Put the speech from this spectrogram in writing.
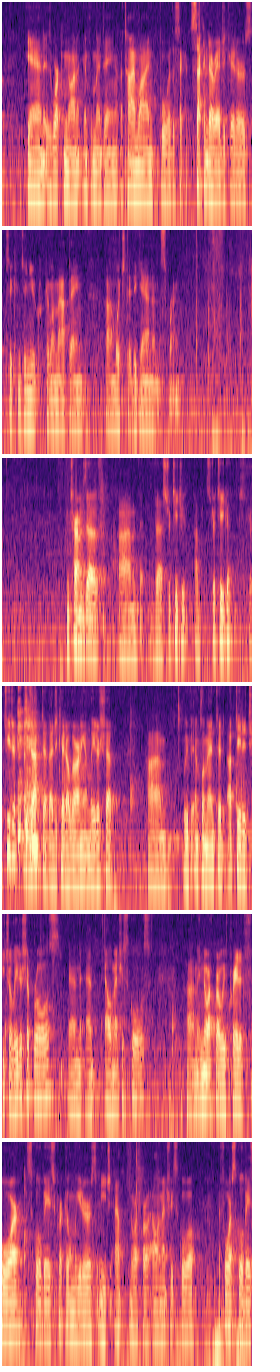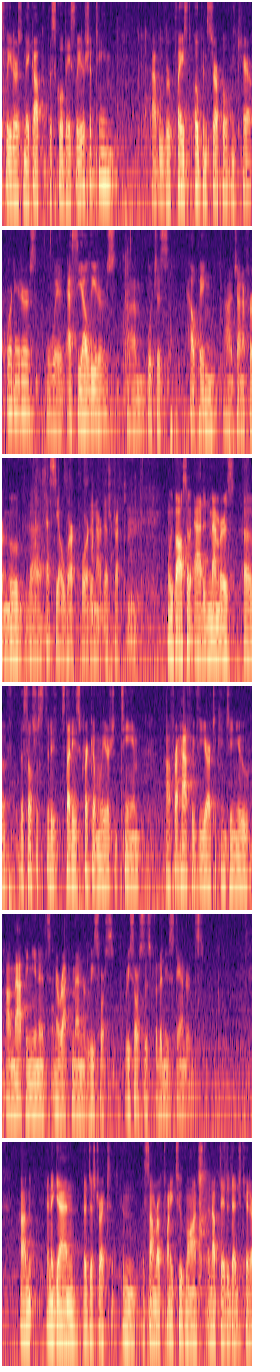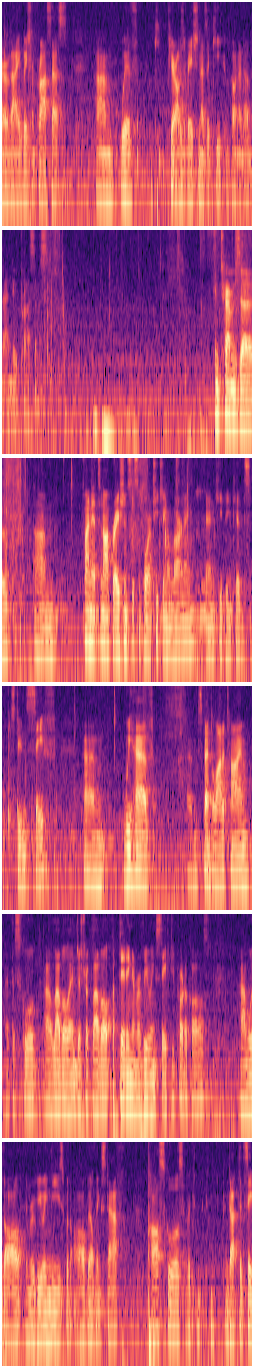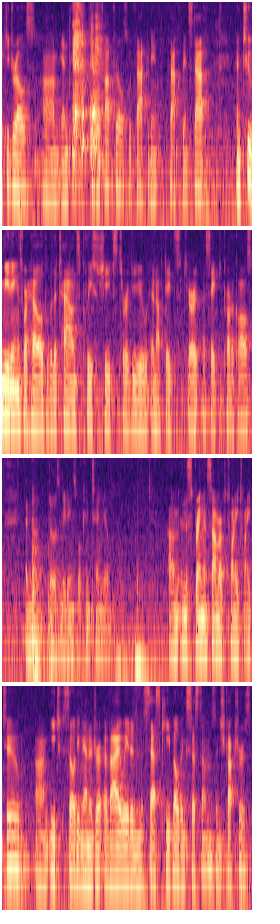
and is working on implementing a timeline for the sec- secondary educators to continue curriculum mapping, um, which they began in the spring. In terms of um, the- strategic, uh, strategic, strategic objective, educator learning and leadership. Um, We've implemented updated teacher leadership roles in, in elementary schools. Um, In Northborough, we've created four school-based curriculum leaders in each el- Northborough elementary school. The four school-based leaders make up the school-based leadership team. Uh, We've replaced open circle and care coordinators with SEL leaders, um, which is helping uh, Jennifer move the SEL work forward in our district. We've also added members of the social Studi- studies curriculum leadership team uh, for half a year to continue uh, mapping units and recommend resource, resources for the new standards. Um, And again, the district in the summer of twenty-two launched an updated educator evaluation process um, with peer observation as a key component of that new process. In terms of um, finance and operations to support teaching and learning and keeping kids, students safe, um, we have um, spent a lot of time at the school uh, level and district level updating and reviewing safety protocols um, with all, and reviewing these with all building staff. All schools have con- con- conducted safety drills um, and ta- tabletop drills with faculty, faculty and staff. And two meetings were held with the town's police chiefs to review and update secure, uh, safety protocols, and tho- those meetings will continue. Um, in the spring and summer of twenty twenty-two, um, each facility manager evaluated and assessed key building systems and structures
